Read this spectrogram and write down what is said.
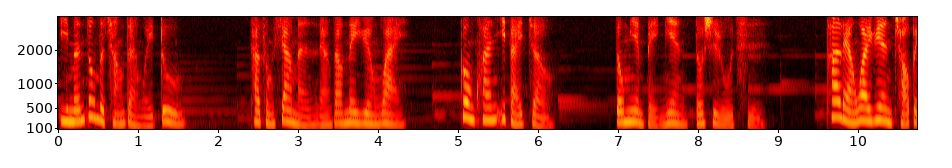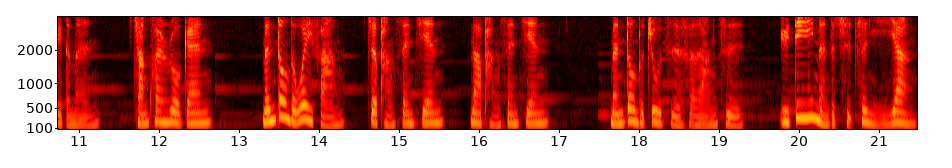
以门洞的长短为度。他从下门量到内院外，共宽一百肘，东面北面都是如此。他量外院朝北的门，长宽若干。门洞的位房，这旁三间，那旁三间。门洞的柱子和廊子与第一门的尺寸一样。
